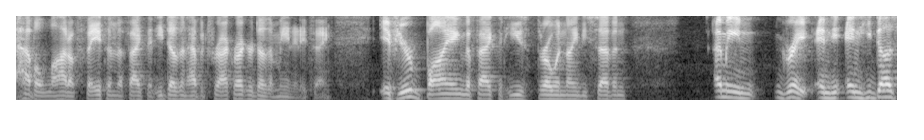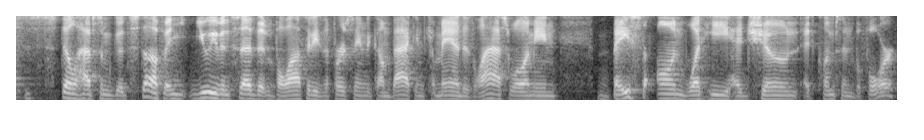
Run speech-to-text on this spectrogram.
have a lot of faith in the fact that he doesn't have a track record doesn't mean anything. If you're buying the fact that he's throwing 97, I mean, great, and and he does still have some good stuff. And you even said that velocity is the first thing to come back, and command is last. Well, I mean, based on what he had shown at Clemson before,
